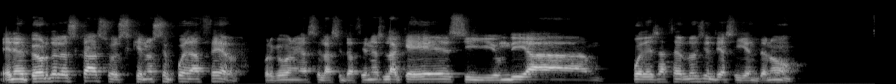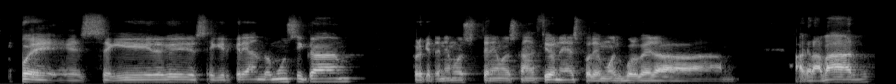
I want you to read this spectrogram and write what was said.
En el peor de los casos que no se puede hacer, porque bueno, ya sé, la situación es la que es y un día puedes hacerlos y el día siguiente no pues seguir, seguir creando música, porque tenemos, tenemos canciones, podemos volver a, grabar.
